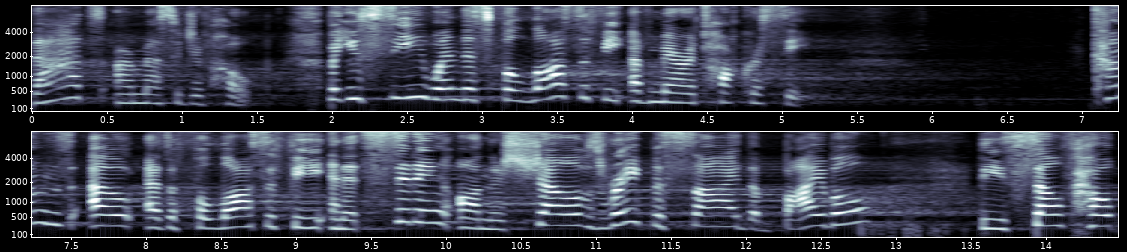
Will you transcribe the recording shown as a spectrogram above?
That's our message of hope. But you see, when this philosophy of meritocracy comes out as a philosophy and it's sitting on the shelves right beside the Bible, these self help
